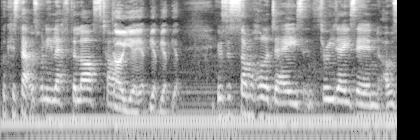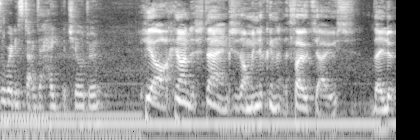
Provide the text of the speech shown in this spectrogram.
Because that was when he left the last time. Oh yeah, yep, yep, yep, yep. It was the summer holidays, and three days in, I was already starting to hate the children. Yeah, I can understand because I mean, looking at the photos, they look,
